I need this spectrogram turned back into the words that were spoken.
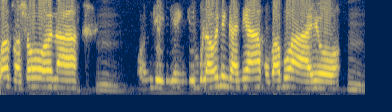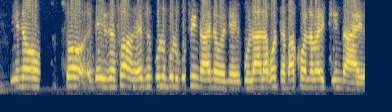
wazwashona ngibulaweni ingane yami ubaba wayo mm you know so there is a song ethi uNkulunkulu kuphi ingane wena ibulala kodwa bakhona abayidingayo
